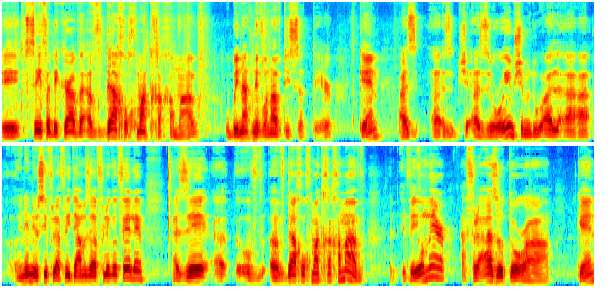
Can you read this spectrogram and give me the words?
אה, סיפא דקרא ועבדה חוכמת חכמיו ובינת נבוניו תסתר, כן? אז, אז, אז רואים שמדובר, אינני אוסיף להפליא את העם הזה הפלא ופלא, אז זה עבדה חוכמת חכמיו, והיא אומר, הפלאה זו תורה, כן?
